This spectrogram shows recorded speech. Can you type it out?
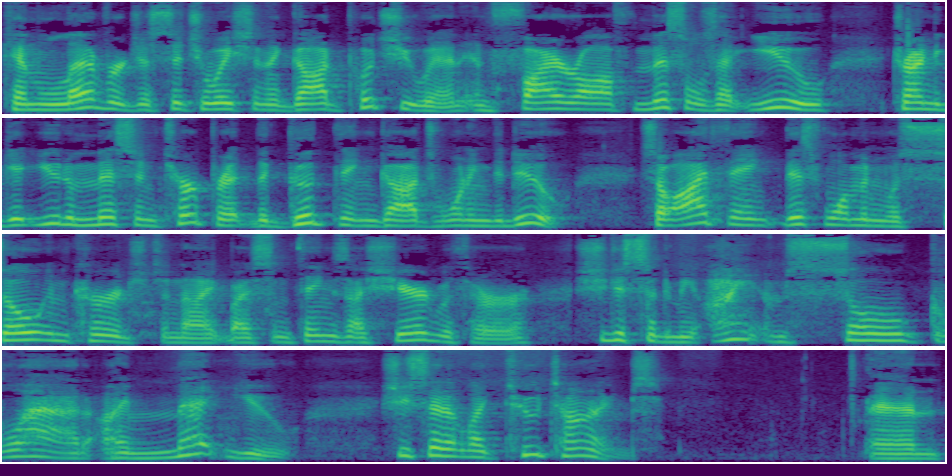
can leverage a situation that God puts you in and fire off missiles at you, trying to get you to misinterpret the good thing God's wanting to do. So I think this woman was so encouraged tonight by some things I shared with her. She just said to me, I am so glad I met you. She said it like two times. And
